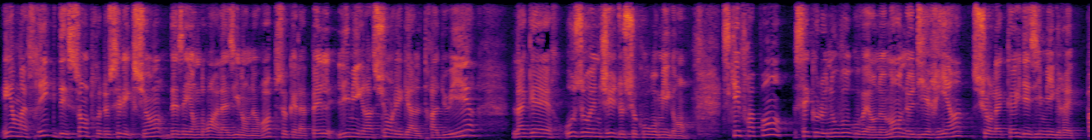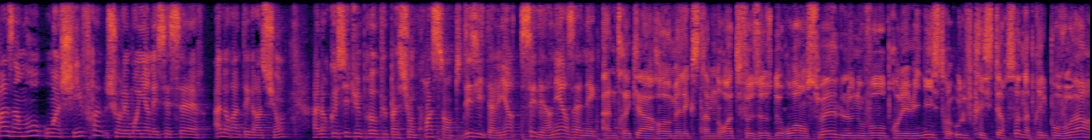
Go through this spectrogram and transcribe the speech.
et en Afrique des centres de sélection des ayants droit à l'asile en Europe, ce qu'elle appelle l'immigration légale. Traduire, la guerre aux ONG de secours aux migrants. Ce qui est frappant, c'est que le nouveau gouvernement ne dit rien sur l'accueil des immigrés. Pas un mot ou un chiffre sur les moyens nécessaires à leur intégration, alors que c'est une préoccupation croissante des Italiens ces dernières années. Anne Treca à Rome et l'extrême droite faiseuse de roi en Suède, le nouveau Premier ministre Ulf Kristersson a pris le pouvoir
